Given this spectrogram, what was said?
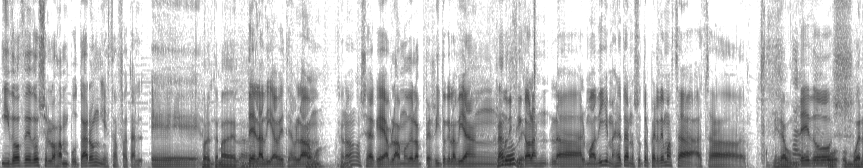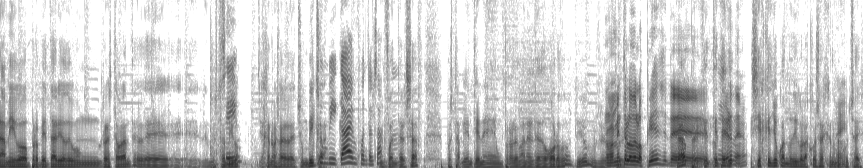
y dos dedos se los amputaron y está fatal. Eh, Por el tema de la... de la diabetes hablábamos, Claro, claro. ¿no? O sea que hablábamos de los perritos que le habían Claro, modificado las, las almohadillas. Imagínate, nosotros perdemos hasta, hasta Mira, un, dedos. un- un buen amigo propietario de un restaurante, de, eh, nuestro Sí. amigo, es que no me sale de Chumbica, Chumbica en Fuente del Saz. en Fuente del Saz, pues también tiene un problema en el dedo gordo, tío. pues, Normalmente lo de los pies se te Claro, pero ¿qué- qué te pierde, di- ¿no? Si es que yo cuando digo las cosas es que no me escucháis.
